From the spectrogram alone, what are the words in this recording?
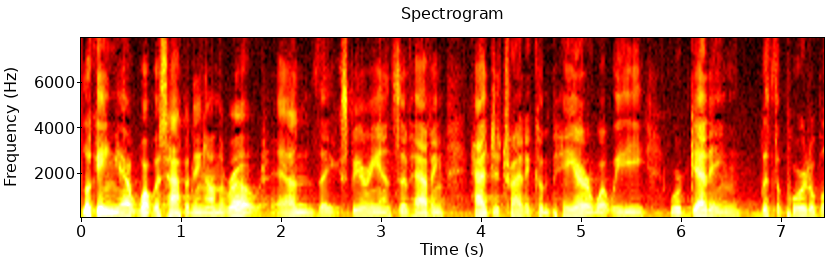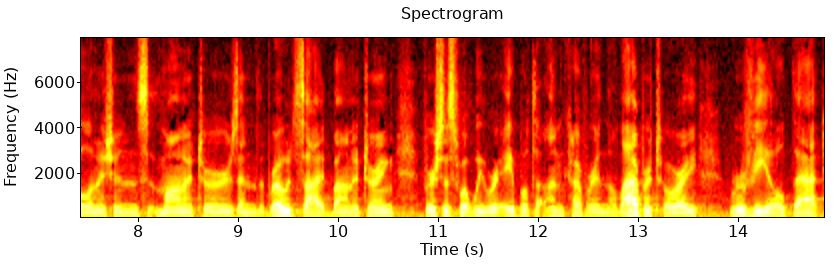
looking at what was happening on the road and the experience of having had to try to compare what we were getting with the portable emissions monitors and the roadside monitoring versus what we were able to uncover in the laboratory revealed that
